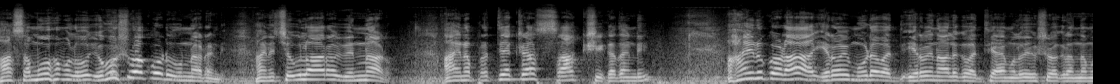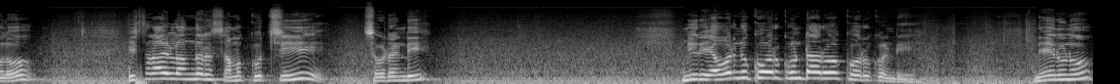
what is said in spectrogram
ఆ సమూహంలో యహోష్వా కూడా ఉన్నాడండి. ఆయన చెవులారా విన్నాడు. ఆయన ప్రత్యక్ష సాక్షి కదండి. ఆయన కూడా ఇరవై మూడవ ఇరవై నాలుగవ అధ్యాయంలో యశో గ్రంథంలో ఇస్రాయిలందరూ సమకూర్చి చూడండి. మీరు ఎవరిని కోరుకుంటారో కోరుకోండి. నేనును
